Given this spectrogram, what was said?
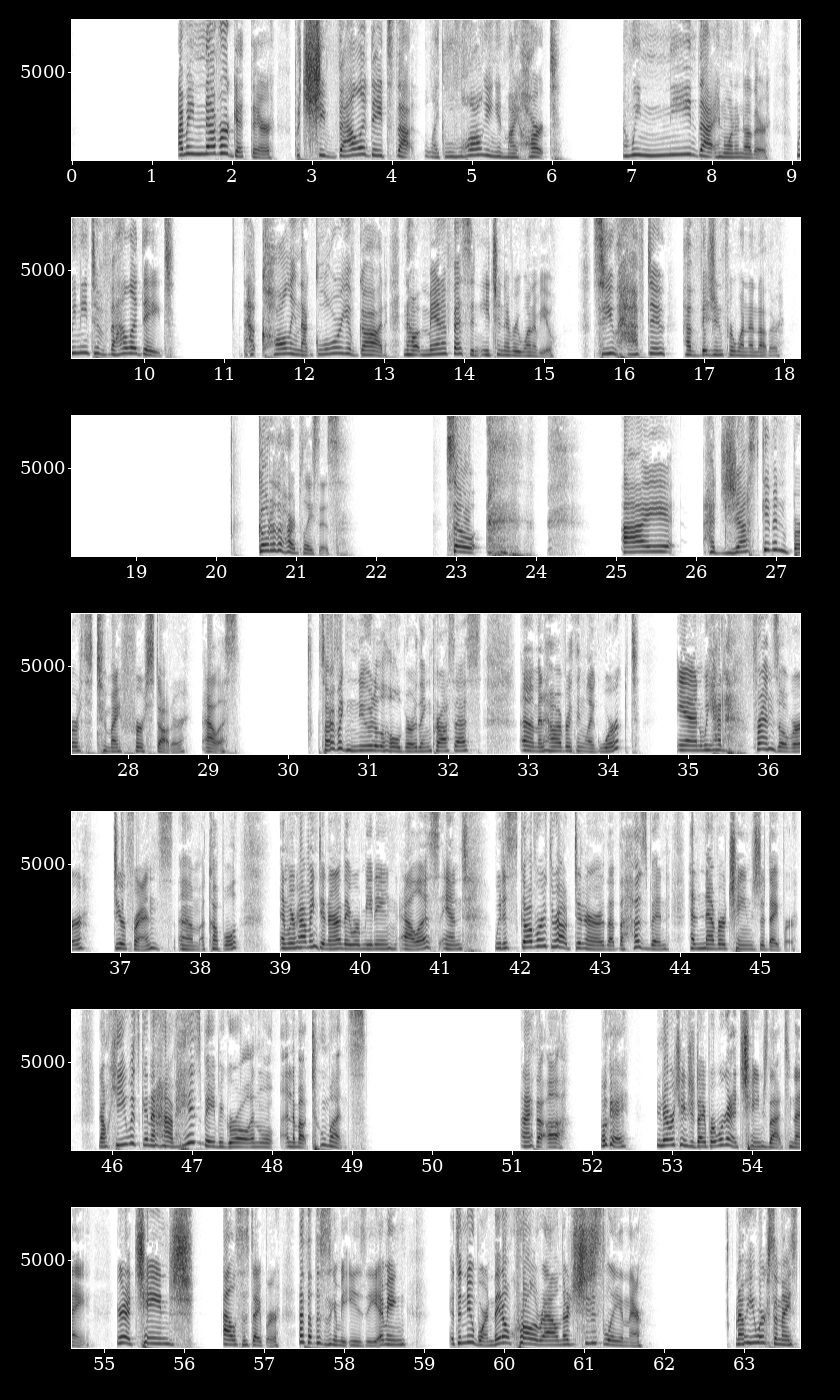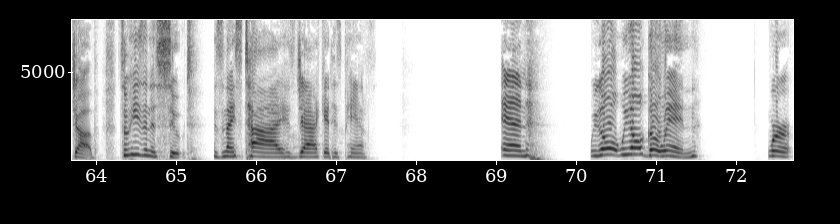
I may never get there, but she validates that like longing in my heart. And we need that in one another. We need to validate that calling, that glory of God, and how it manifests in each and every one of you. So you have to have vision for one another. Go to the hard places. So I had just given birth to my first daughter, Alice. So I was like new to the whole birthing process um, and how everything like worked. And we had friends over, dear friends, um, a couple, and we were having dinner. They were meeting Alice, and we discovered throughout dinner that the husband had never changed a diaper. Now he was going to have his baby girl in, in about two months. And I thought, uh, okay. You never change a diaper. We're going to change that tonight. You're going to change Alice's diaper. I thought this was going to be easy. I mean, it's a newborn. They don't crawl around. They're, she's just laying there. Now, he works a nice job. So he's in his suit, his nice tie, his jacket, his pants. And we, go, we all go in. We're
